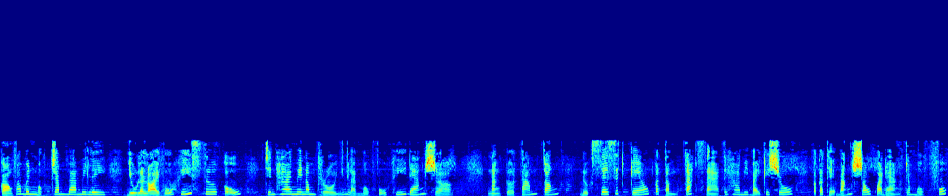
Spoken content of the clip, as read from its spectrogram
Còn pháo binh 130 ly, dù là loại vũ khí xưa cũ, trên 20 năm rồi nhưng lại một vũ khí đáng sợ. Nặng cỡ 8 tấn, được xe xích kéo có tầm tác xạ tới 27 cây số và có thể bắn 6 quả đạn trong một phút.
